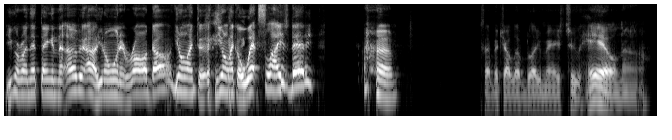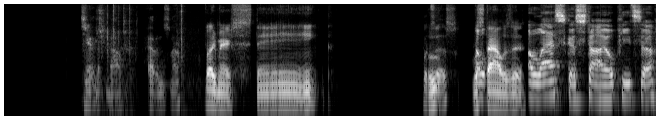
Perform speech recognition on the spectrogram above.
you gonna run that thing in the oven? Oh, you don't want it raw, dog. You don't like the you don't like a wet slice, daddy. Um, so I bet y'all love Bloody Marys too. Hell no, Yeah, no, heavens no. Bloody Marys stink. What's Who- this? What Oh. style is it? Alaska style pizza.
